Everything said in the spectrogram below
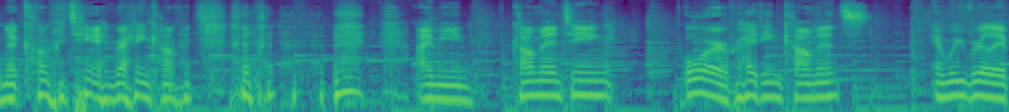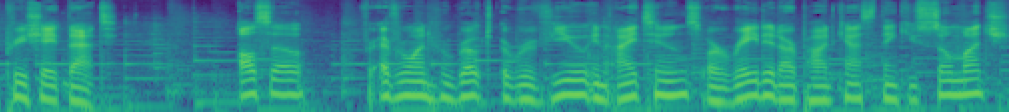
No, commenting and writing comments. I mean, commenting or writing comments, and we really appreciate that. Also, for everyone who wrote a review in iTunes or rated our podcast, thank you so much.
